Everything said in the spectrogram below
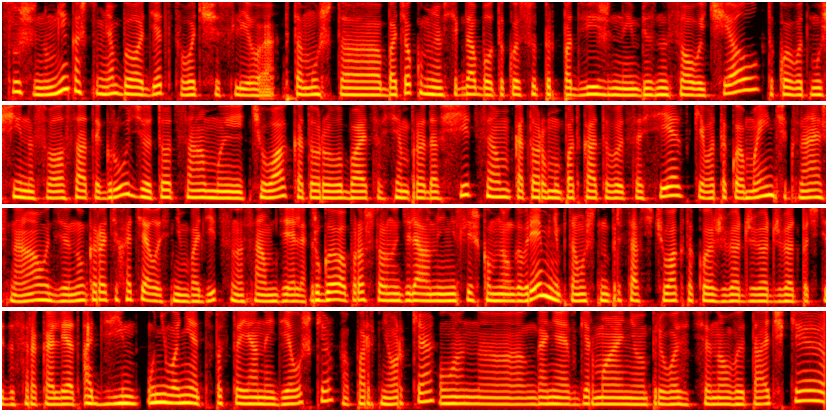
Слушай, ну мне кажется, у меня было детство очень счастливое, потому что батек у меня всегда был такой супер подвижный бизнесовый чел, такой вот мужчина с волосатой грудью, тот самый чувак, который улыбается всем продавщицам, которому подкатывают соседки, вот такой мейнчик, знаешь, на Ауди. Ну, короче, хотелось с ним водиться на самом деле. Другой вопрос, что он уделял мне не слишком много времени, потому что, ну, представьте, чувак такой живет, живет, живет почти до 40 лет, один. У него нет постоянной девушки, а партнерки. Он э, гоняет в Германию, привозит себе новые тачки,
